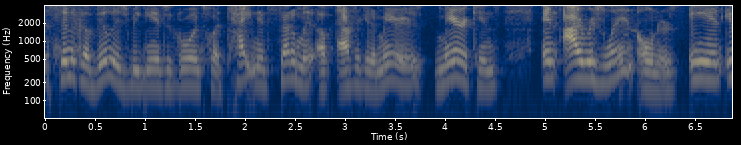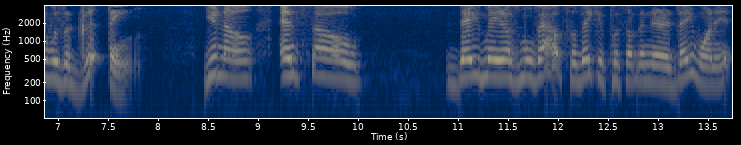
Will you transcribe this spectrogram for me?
Seneca Village began to grow into a tight knit settlement of African Americans and Irish landowners, and it was a good thing, you know. And so they made us move out so they could put something there that they wanted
